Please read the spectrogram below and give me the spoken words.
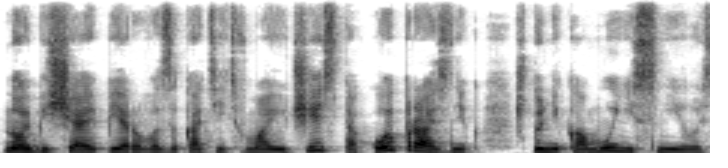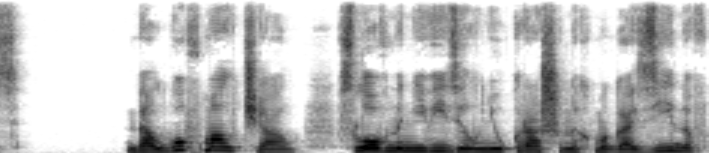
но обещая первого закатить в мою честь такой праздник, что никому и не снилось. Долгов молчал, словно не видел ни украшенных магазинов,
